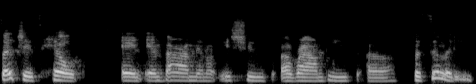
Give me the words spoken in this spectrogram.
such as health and environmental issues around these uh, facilities?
